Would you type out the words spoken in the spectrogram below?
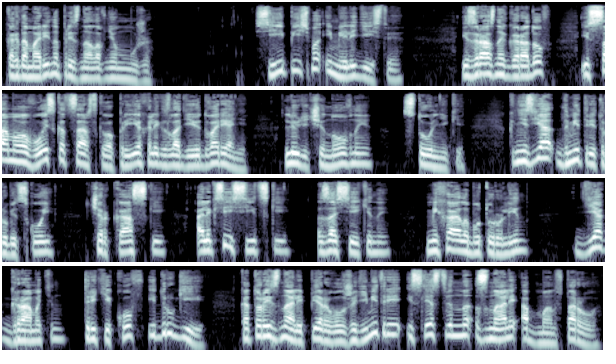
когда Марина признала в нем мужа. Сии письма имели действие. Из разных городов, из самого войска царского приехали к злодею дворяне, люди чиновные, стольники, князья Дмитрий Трубецкой, Черкасский, Алексей Сицкий, Засекины, Михайло Бутурлин, Дьяк Грамотин, Третьяков и другие, которые знали первого лжедимитрия и, следственно, знали обман второго.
